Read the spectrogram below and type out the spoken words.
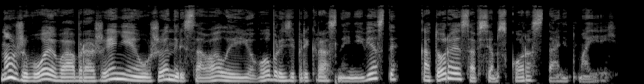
но живое воображение уже нарисовало ее в образе прекрасной невесты, которая совсем скоро станет моей.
